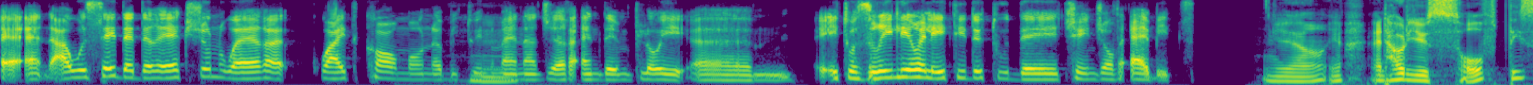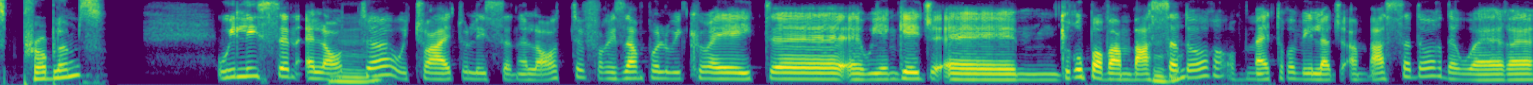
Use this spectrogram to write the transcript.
And I would say that the reaction were quite common between mm. manager and the employee. Um, it was really related to the change of habits. Yeah, yeah. And how do you solve these problems? we listen a lot. Mm. We try to listen a lot. For example, we create, uh, we engage a um, group of ambassadors, mm-hmm. of Metro Village ambassadors that were uh,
